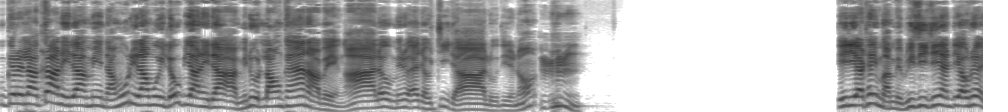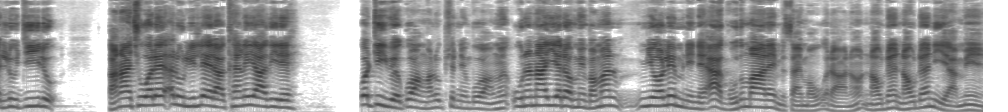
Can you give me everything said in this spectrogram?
กูကရလာကနေတာမင်းဒါမို့ဒီလားမို့လှုပ်ပြနေတာမင်းတို့လောင်ခမ်းတာပဲငါလို့မင်းတို့အဲ့ကြောင့်ကြည်တာလို့သိတယ်နော် ဒီဒီအထိတ်မှာမင်းရီစီချင်းကတယောက်တည်းလူကြီးလို့ဂါနာချိုကလည်းအဲ့လိုလေးလှဲ့တာခံလေးရသေးတယ်ကွက်တီပဲကွာငါတို့ဖြစ်နေပေါ်အောင်မင်းဦးနနာရက်တော့မင်းဘာမှမျော်လင့်မနေနဲ့အဲ့ဂိုးသမားနဲ့မဆိုင်ပါဘူးအဲ့ဒါနော်နောက်တန်းနောက်တန်းနေရမင်း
